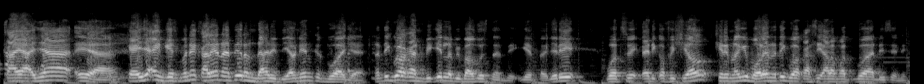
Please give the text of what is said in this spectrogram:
kayaknya iya kayaknya engagementnya kalian nanti rendah di dia mendingan ke gua aja. Nanti gua akan bikin lebih bagus nanti gitu. Jadi buat sweet edit official kirim lagi boleh nanti gua kasih alamat gua di sini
